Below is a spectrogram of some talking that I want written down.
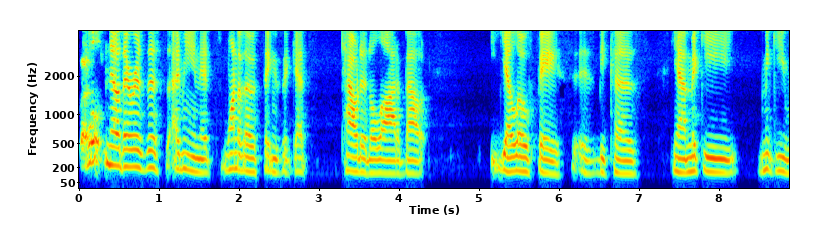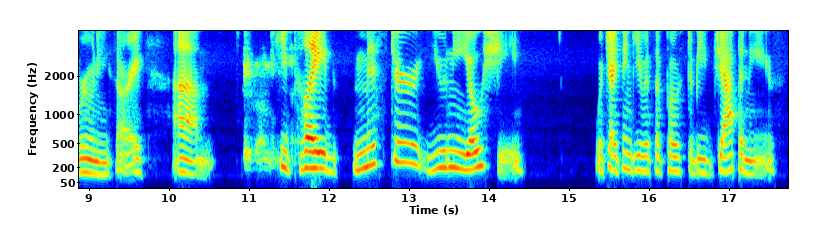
But well, no, there was this. I mean, it's one of those things that gets touted a lot about yellow face is because yeah, Mickey Mickey Rooney, sorry, um, he played Mr. Yunioshi, which I think he was supposed to be Japanese.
